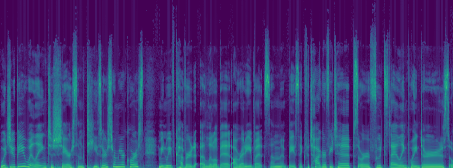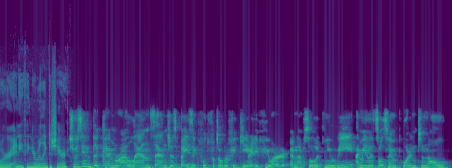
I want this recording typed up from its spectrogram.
Would you be willing to share some teasers from your course? I mean, we've covered a little bit already, but some basic photography tips or food styling pointers or anything you're willing to share? Choosing the camera lens and just basic food photography gear if you are an absolute newbie. I mean, it's also important to know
